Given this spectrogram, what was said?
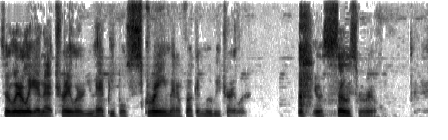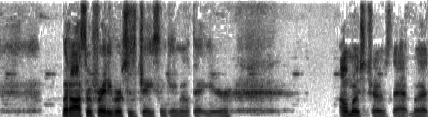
So literally in that trailer, you had people scream at a fucking movie trailer. it was so surreal. But also, Freddy versus Jason came out that year. Almost chose that, but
